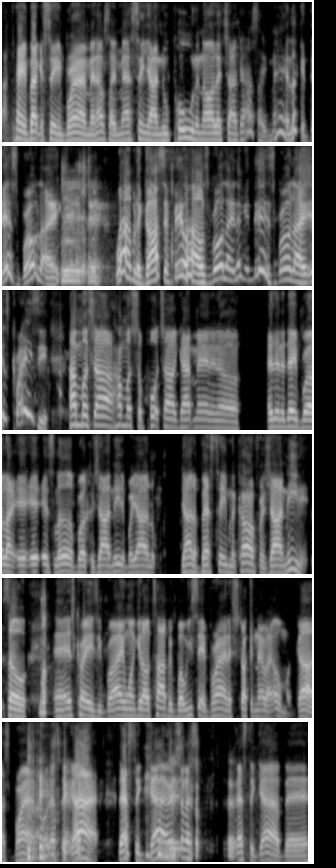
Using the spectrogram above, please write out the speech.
I came back and seen Brian, man. I was like, man, I seen y'all new pool and all that y'all got. I was like, man, look at this, bro. Like, Yeah. what happened to Gossett Fieldhouse, bro? Like, look at this, bro. Like, it's crazy how much y'all, how much support y'all got, man. And uh, at the end of the day, bro, like it, it- it's love, bro, because y'all need it, bro. Y'all, y'all the best team in the conference. Y'all need it. So, it's crazy, bro. I didn't want to get off topic, but when you said Brian, is struck in there like, oh my gosh, Brian, bro, that's the guy. That's the guy. Every time I see- that's the guy, man.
